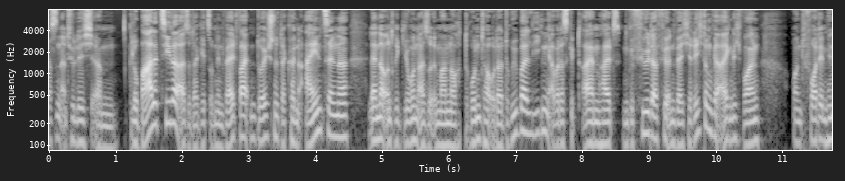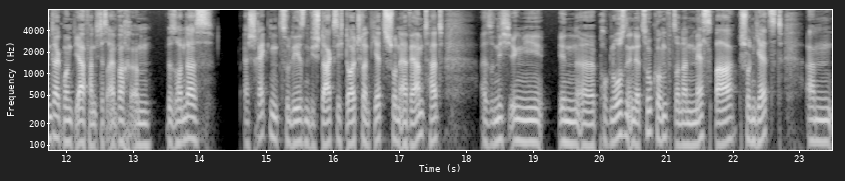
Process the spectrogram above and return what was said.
Das sind natürlich ähm, globale Ziele, also da geht es um den weltweiten Durchschnitt. Da können einzelne Länder und Regionen also immer noch drunter oder drüber liegen, aber das gibt einem halt ein Gefühl dafür, in welche Richtung wir eigentlich wollen. Und vor dem Hintergrund, ja, fand ich das einfach ähm, besonders erschreckend zu lesen, wie stark sich Deutschland jetzt schon erwärmt hat. Also nicht irgendwie in äh, Prognosen in der Zukunft, sondern messbar schon jetzt. Ähm,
